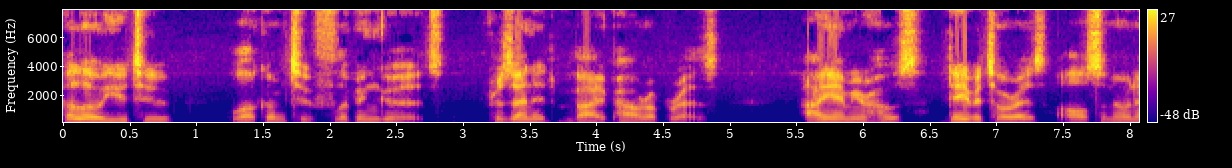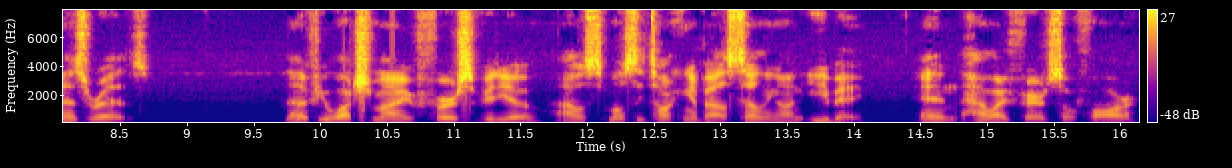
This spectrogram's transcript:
Hello YouTube, welcome to Flipping Goods, presented by PowerUp Rez. I am your host, David Torres, also known as Rez. Now if you watched my first video, I was mostly talking about selling on eBay and how I fared so far,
